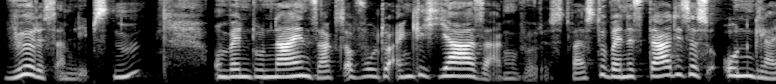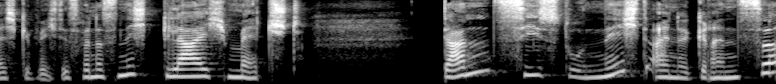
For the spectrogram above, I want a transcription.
würdest am liebsten. Und wenn du Nein sagst, obwohl du eigentlich Ja sagen würdest, weißt du, wenn es da dieses Ungleichgewicht ist, wenn es nicht gleich matcht, dann ziehst du nicht eine Grenze,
